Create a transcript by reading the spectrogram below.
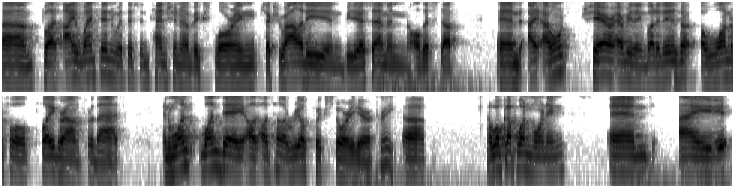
Um, but I went in with this intention of exploring sexuality and BDSM and all this stuff. And I, I won't share everything, but it is a, a wonderful playground for that. And one one day, I'll, I'll tell a real quick story here. Great. Uh, I woke up one morning and I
